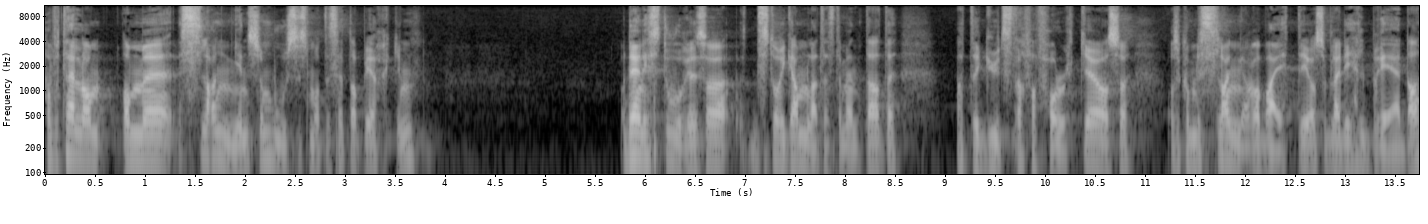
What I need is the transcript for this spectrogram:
Han forteller om, om eh, slangen som Moses måtte sette opp i ørkenen. Og Det er en historie så, det står i Gamle testamentet at, det, at det Gud straffa folket, og så, og så, kom det slanger og beit dem, og så ble de helbreda.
